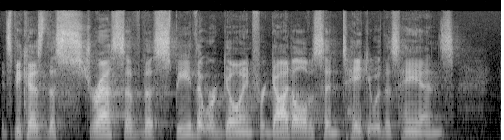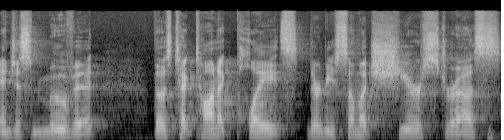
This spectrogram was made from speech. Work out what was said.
It's because the stress of the speed that we're going, for God all of a sudden take it with his hands and just move it, those tectonic plates, there'd be so much shear stress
